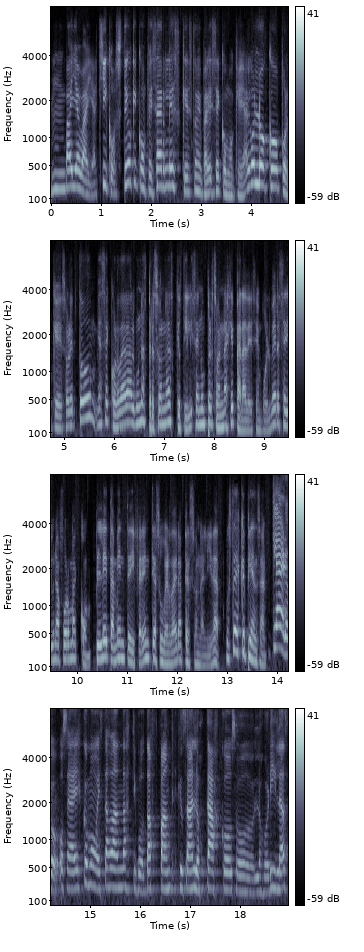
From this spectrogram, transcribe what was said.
Mm, vaya, vaya. Chicos, tengo que confesarles que esto me parece como que algo loco porque sobre todo me hace acordar a algunas personas que utilizan un personaje para desenvolverse de una forma completamente diferente a su verdadera personalidad. ¿Ustedes qué piensan? Claro, o sea, es como estas bandas tipo Daft Punk que usaban los cascos o los gorilas,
